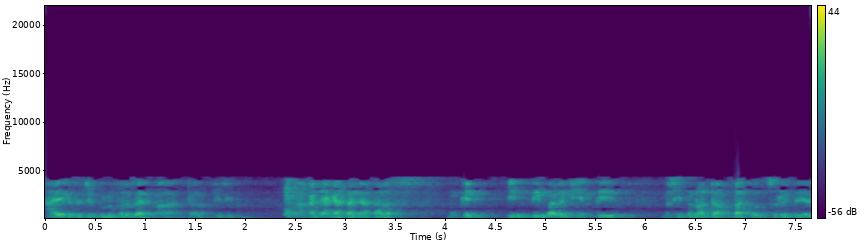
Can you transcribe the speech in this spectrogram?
air 70% malah dalam dirimu. Makanya katanya Thales mungkin inti paling inti meskipun ada empat unsur itu ya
